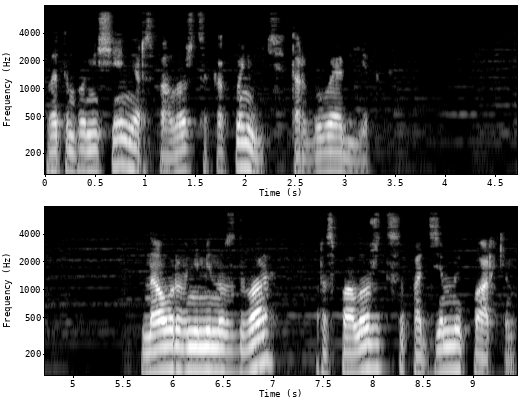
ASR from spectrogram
в этом помещении расположится какой-нибудь торговый объект. На уровне минус 2 расположится подземный паркинг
